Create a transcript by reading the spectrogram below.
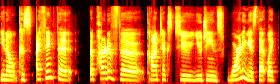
you know, because I think that the part of the context to Eugene's warning is that, like,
